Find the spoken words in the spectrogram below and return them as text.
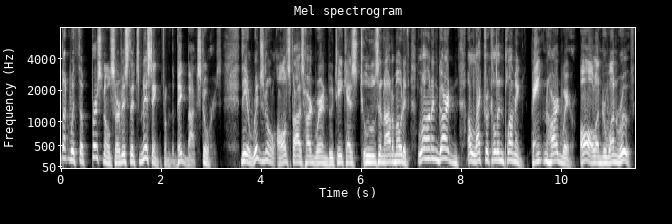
but with the personal service that's missing from the big box stores. The original Alspaugh's Hardware and Boutique has tools and automotive, lawn and garden, electrical and plumbing, paint and hardware, all under one roof.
